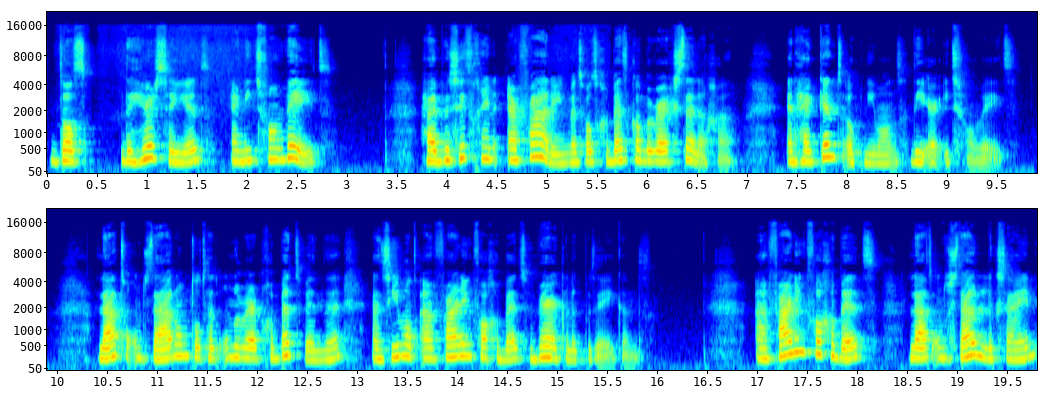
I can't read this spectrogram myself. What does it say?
dat de Heer Sayed er niets van weet. Hij bezit geen ervaring met wat gebed kan bewerkstelligen en hij kent ook niemand die er iets van weet. Laten we ons daarom tot het onderwerp gebed wenden en zien wat aanvaarding van gebed werkelijk betekent. Aanvaarding van gebed laat ons duidelijk zijn,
